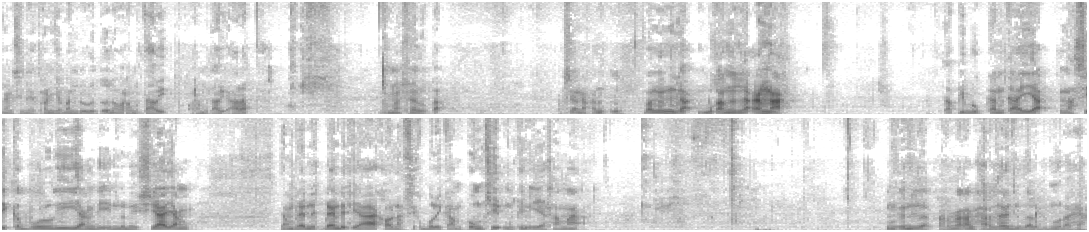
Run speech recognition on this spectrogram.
main sinetron zaman dulu tuh orang Betawi, orang Betawi Arab. Nama saya lupa. Masih enakan itu. Cuman ini nggak bukan nggak enak, tapi bukan kayak nasi kebuli yang di Indonesia yang yang branded branded ya kalau nasi kebuli kampung sih mungkin iya sama. Mungkin juga karena kan harganya juga lebih murah ya.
